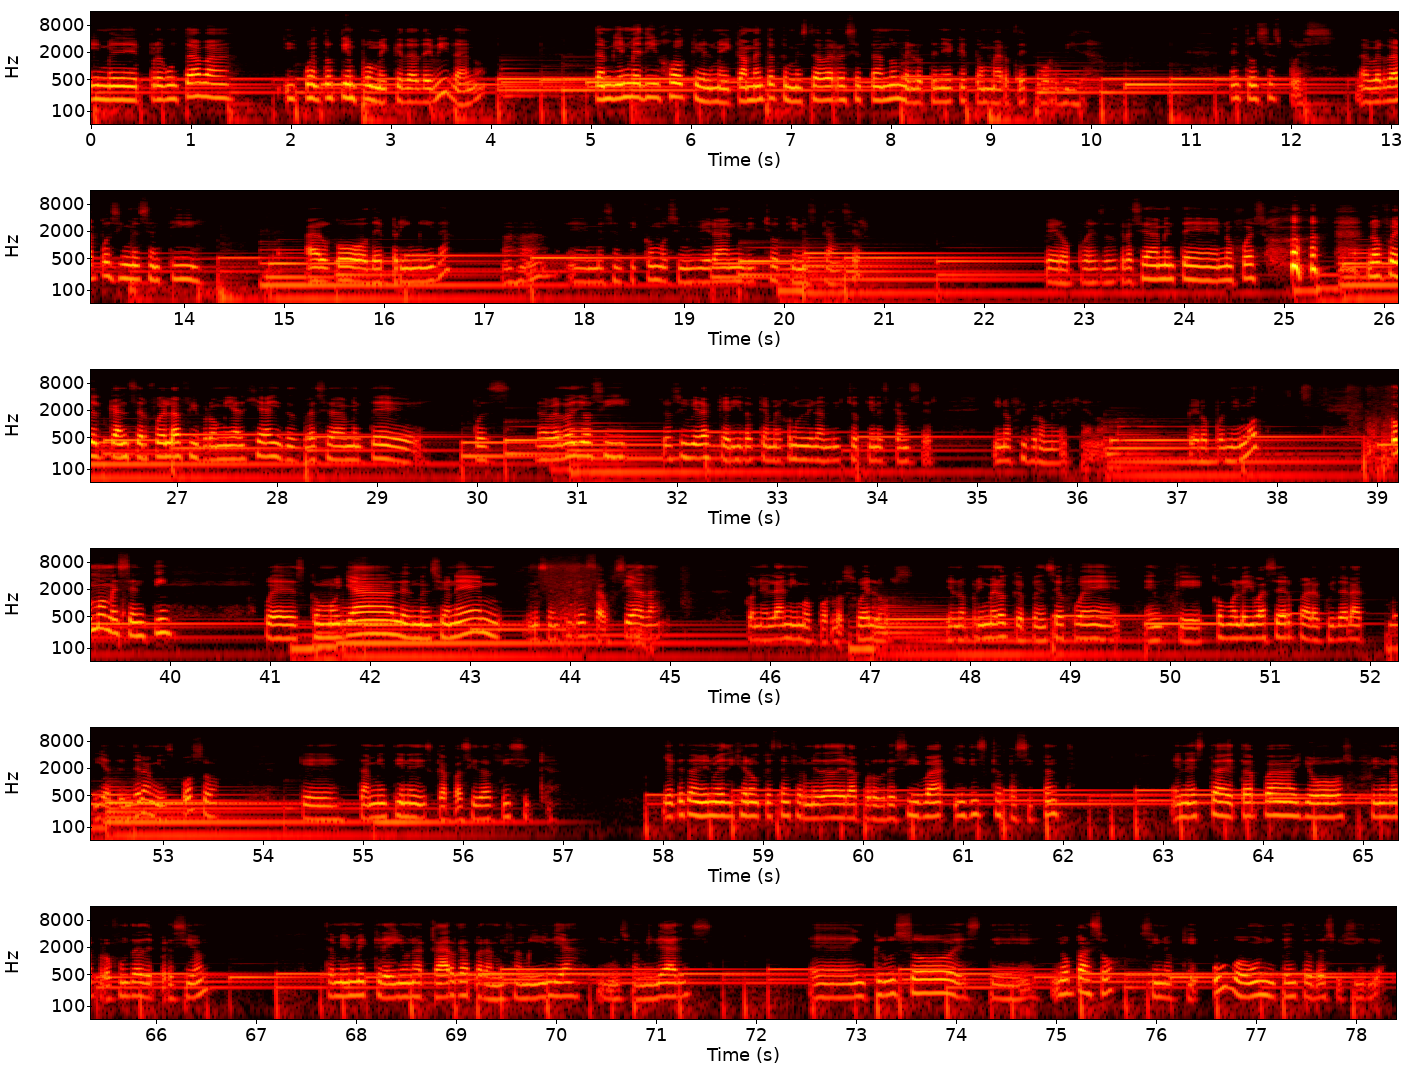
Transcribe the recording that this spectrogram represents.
Y me preguntaba, ¿y cuánto tiempo me queda de vida, no? También me dijo que el medicamento que me estaba recetando me lo tenía que tomar de por vida. Entonces, pues, la verdad, pues sí me sentí algo deprimida. Ajá sentí como si me hubieran dicho tienes cáncer. Pero pues desgraciadamente no fue eso. no fue el cáncer, fue la fibromialgia y desgraciadamente pues la verdad yo sí, yo sí hubiera querido que mejor me hubieran dicho tienes cáncer y no fibromialgia, ¿no? Pero pues ni modo. ¿Cómo me sentí? Pues como ya les mencioné, me sentí desahuciada, con el ánimo por los suelos. Y lo primero que pensé fue en que cómo le iba a hacer para cuidar y atender a mi esposo, que también tiene discapacidad física, ya que también me dijeron que esta enfermedad era progresiva y discapacitante. En esta etapa yo sufrí una profunda depresión. También me creí una carga para mi familia y mis familiares. Eh, incluso este, no pasó, sino que hubo un intento de suicidio.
